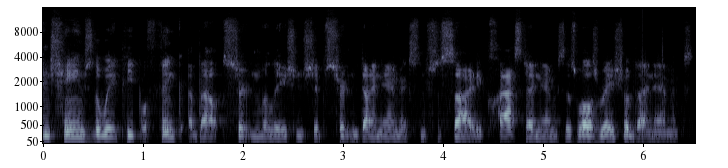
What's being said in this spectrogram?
and change the way people think about certain relationships, certain dynamics in society, class dynamics, as well as racial dynamics.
